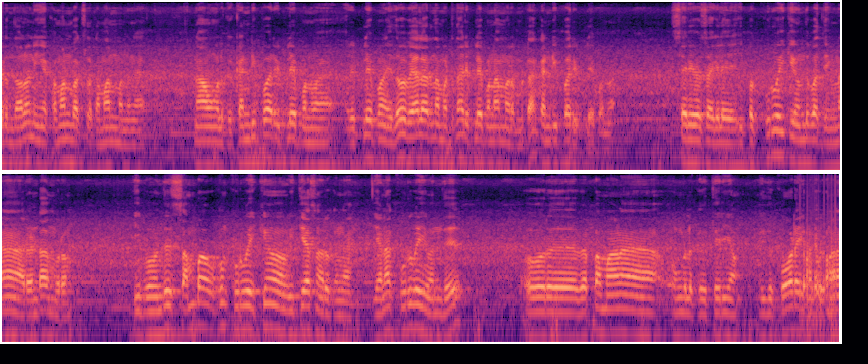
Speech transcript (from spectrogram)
இருந்தாலும் நீங்கள் கமெண்ட் பாக்ஸில் கமெண்ட் பண்ணுங்கள் நான் உங்களுக்கு கண்டிப்பாக ரிப்ளை பண்ணுவேன். ரிப்ளை பண்ண ஏதோ வேலை இருந்தால் மட்டும்தான் ரிப்ளை பண்ணாமல் இருக்க மாட்டேன். கண்டிப்பாக ரிப்ளை பண்ணுவேன். சரி விவசாயிகளே இப்போ குருவைக்கு வந்து பார்த்திங்கன்னா ரெண்டாம் முறம் இப்போ வந்து சம்பாவுக்கும் குருவைக்கும் வித்தியாசம் இருக்குங்க. ஏன்னா குருவை வந்து ஒரு வெப்பமான உங்களுக்கு தெரியும். இது கோடை வெப்பமான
